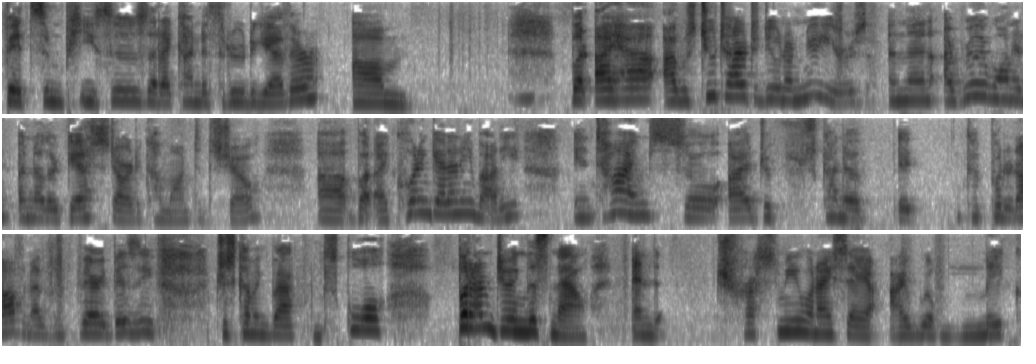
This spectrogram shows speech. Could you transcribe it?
bits and pieces that I kind of threw together. Um, but I ha- I was too tired to do it on New Year's, and then I really wanted another guest star to come onto the show, uh, but I couldn't get anybody in time, so I just kind of it could put it off, and I've been very busy, just coming back from school. But I'm doing this now, and trust me when I say I will make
